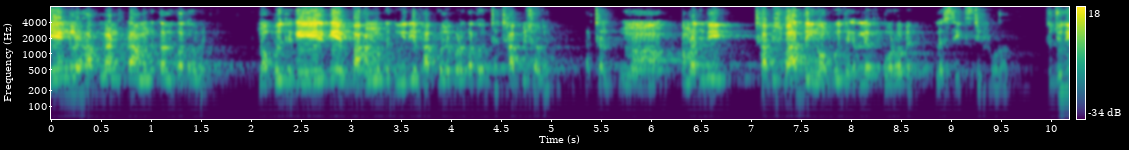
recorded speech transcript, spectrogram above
এ অ্যাঙ্গেলের হাফ মানটা আমাদের তাহলে কত হবে? নব্বই থেকে এ কে বাহান্নকে দুই দিয়ে ভাগ করলে পরে কত হচ্ছে? ছাব্বিশ হবে। আচ্ছা আমরা যদি ছাব্বিশ বাদ দিই, নব্বই থেকে তাহলে ফোর হবে, তাহলে সিক্সটি ফোর হবে। তো যদি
